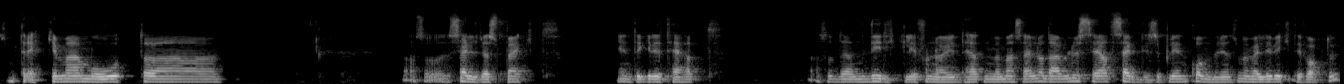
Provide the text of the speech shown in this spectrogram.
som trekker meg mot uh, altså selvrespekt, integritet. Altså den virkelige fornøydheten med meg selv. Og der vil du se at selvdisiplin kommer inn som en veldig viktig faktor.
